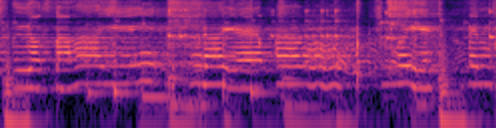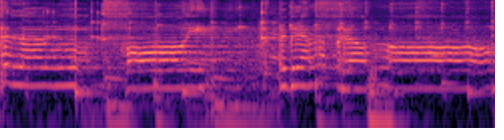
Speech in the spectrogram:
เสือกสาย ได้แอบอ้างช่วยเป็นพลังคอยรับรอง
